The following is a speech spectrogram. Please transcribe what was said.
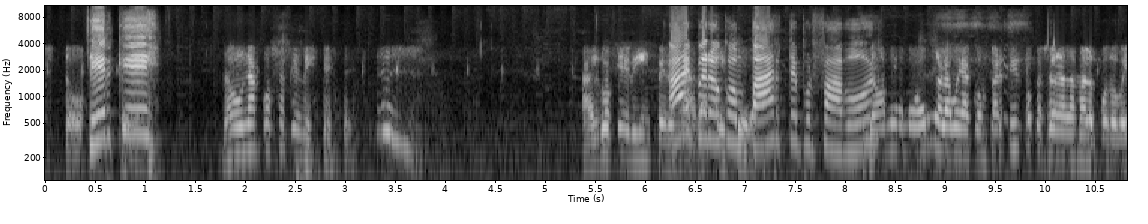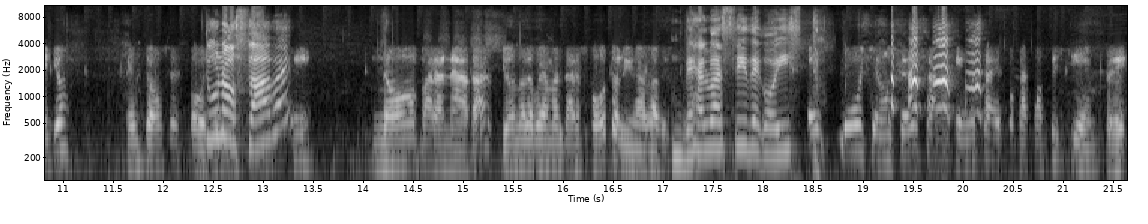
esto? ¿El qué? No, una cosa que vi. Algo que vi, pero. Ay, nada, pero espera. comparte, por favor. No, mi amor, no la voy a compartir porque eso nada más lo puedo ver yo. Entonces, oye. ¿Tú no sabes? eh, No, para nada. Yo no le voy a mandar fotos ni nada de eso. Déjalo así de egoísta. Escuchen, ustedes saben que en esta época casi siempre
